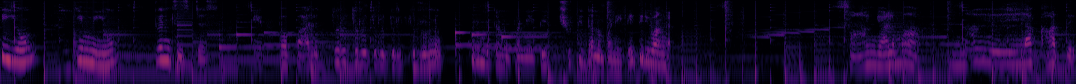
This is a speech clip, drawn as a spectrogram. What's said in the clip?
கிட்டியும் கிம்மியும் ட்வின் சிஸ்டர்ஸ் எப்போ பாரு துரு துரு துரு துரு துருன்னு குறும்புத்தனம் பண்ணிட்டு சுட்டித்தனம் பண்ணிட்டே திரிவாங்க. சாயங்காலமா நல்லா காத்து.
